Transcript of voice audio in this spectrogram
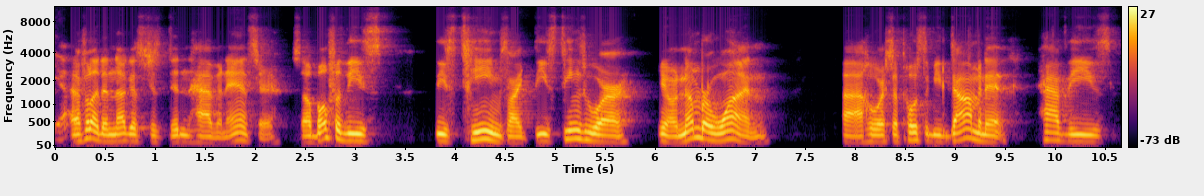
Yeah. And I feel like the Nuggets just didn't have an answer. So both of these these teams, like these teams who are, you know, number one uh, who are supposed to be dominant have these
